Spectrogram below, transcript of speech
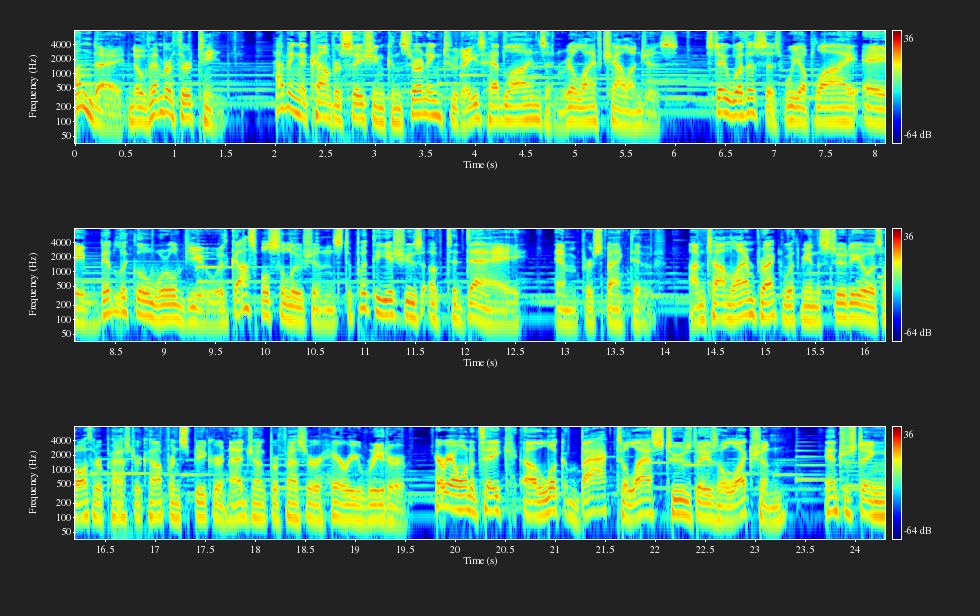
Monday, November 13th, having a conversation concerning today's headlines and real life challenges. Stay with us as we apply a biblical worldview with gospel solutions to put the issues of today in perspective. I'm Tom Lamprecht. With me in the studio is author, pastor, conference speaker, and adjunct professor Harry Reeder. Harry, I want to take a look back to last Tuesday's election. Interesting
